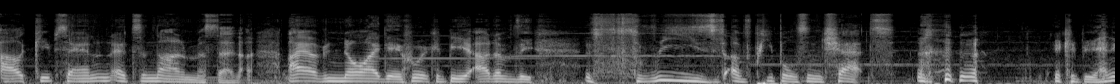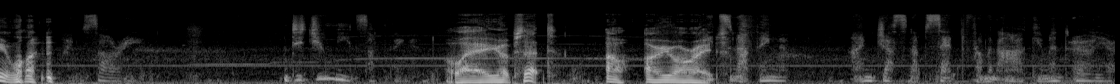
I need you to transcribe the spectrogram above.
I'll keep saying it's anonymous then. I have no idea who it could be out of the threes of peoples in chats. it could be anyone. I'm sorry. Did you need something? Why are you upset? Oh, are you all right? It's nothing. I'm just upset from an argument earlier.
